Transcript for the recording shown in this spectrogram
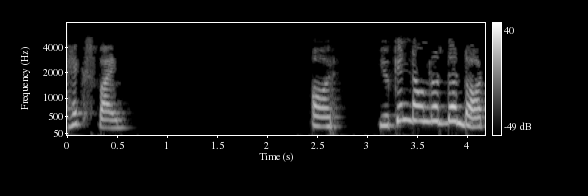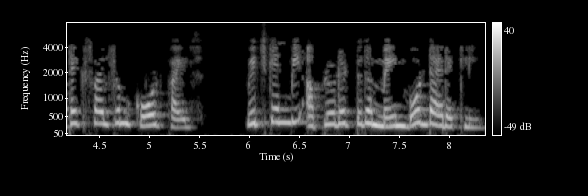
.hex file. Or you can download the .hex file from code files which can be uploaded to the main board directly.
